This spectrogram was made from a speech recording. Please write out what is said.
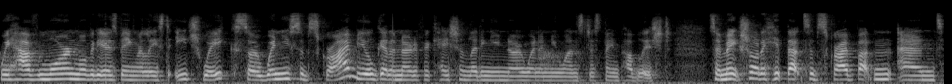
We have more and more videos being released each week, so when you subscribe, you'll get a notification letting you know when a new one's just been published. So make sure to hit that subscribe button and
